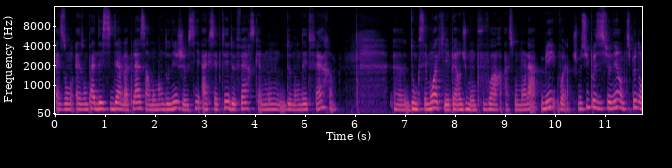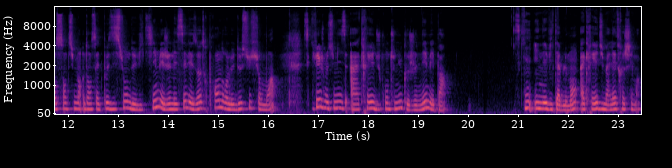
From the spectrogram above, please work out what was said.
elles n'ont pas décidé à ma place. À un moment donné, j'ai aussi accepté de faire ce qu'elles m'ont demandé de faire. Euh, donc c'est moi qui ai perdu mon pouvoir à ce moment-là. Mais voilà, je me suis positionnée un petit peu dans, ce sentiment, dans cette position de victime et j'ai laissé les autres prendre le dessus sur moi. Ce qui fait que je me suis mise à créer du contenu que je n'aimais pas ce qui inévitablement a créé du mal-être chez moi.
